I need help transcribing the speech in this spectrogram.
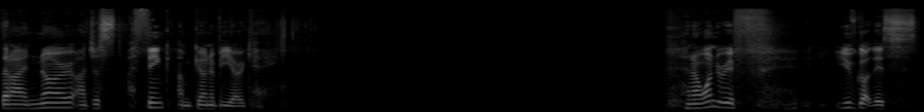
that I know I just, I think I'm going to be okay. And I wonder if you've got this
